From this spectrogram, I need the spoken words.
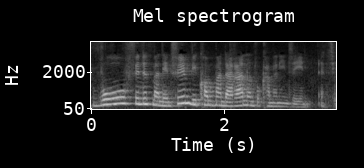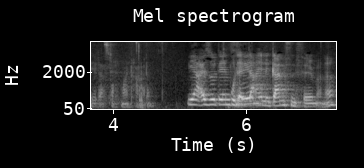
wo findet man den Film, wie kommt man daran und wo kann man ihn sehen? Erzähl das doch mal gerade. Ja, also den Oder Film, deine ganzen Filme, ne?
